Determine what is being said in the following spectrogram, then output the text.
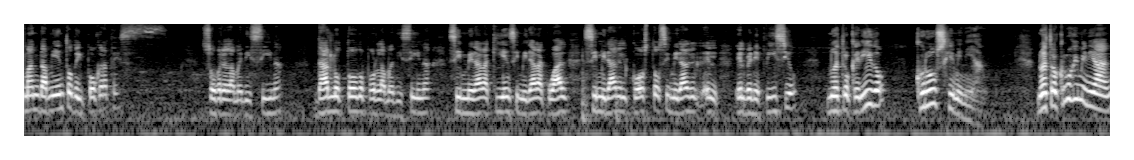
mandamiento de Hipócrates sobre la medicina, darlo todo por la medicina, sin mirar a quién, sin mirar a cuál, sin mirar el costo, sin mirar el beneficio. Nuestro querido Cruz Jiminián. Nuestro Cruz Jiminián,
